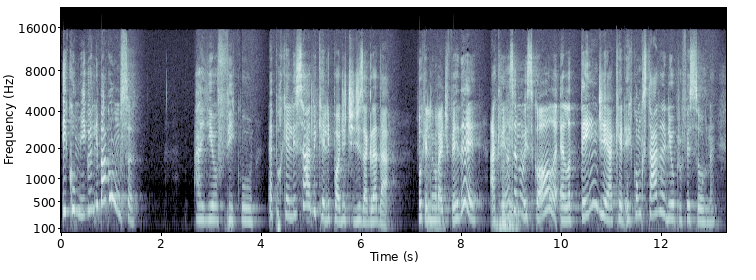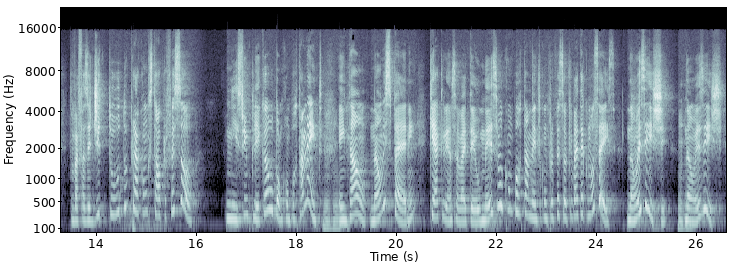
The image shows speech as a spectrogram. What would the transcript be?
e comigo ele bagunça. Aí eu fico, é porque ele sabe que ele pode te desagradar, porque ele não vai te perder. A criança numa escola, ela tende a querer conquistar ali o professor, né? Então vai fazer de tudo para conquistar o professor. Nisso implica o bom comportamento. Uhum. Então, não esperem que a criança vai ter o mesmo comportamento com o professor que vai ter com vocês. Não existe. Uhum. Não existe.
